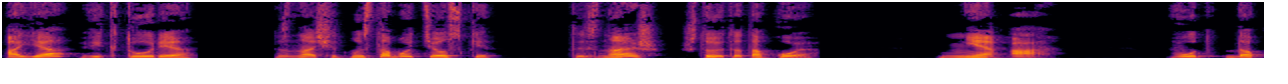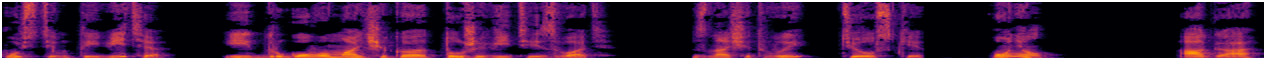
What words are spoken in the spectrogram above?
А я Виктория. Значит, мы с тобой тезки. Ты знаешь, что это такое? Не-а. Вот, допустим, ты Витя, И другого мальчика тоже Витей звать. Значит, вы тезки. Понял? Ага.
